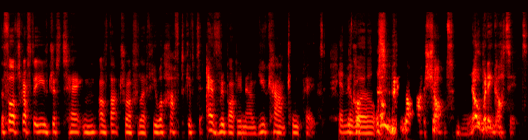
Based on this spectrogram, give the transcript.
the photograph that you've just taken of that trophy lift. You will have to give to everybody now. You can't keep it in the world. Nobody got that shot. Nobody got it.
